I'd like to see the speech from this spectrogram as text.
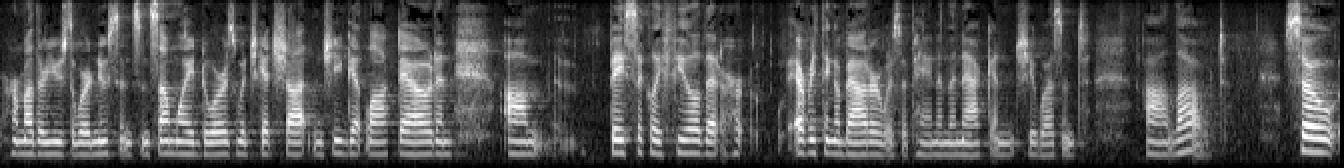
her mother used the word nuisance, in some way doors would get shut and she'd get locked out, and um, basically feel that her, everything about her was a pain in the neck and she wasn't uh, loved. So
